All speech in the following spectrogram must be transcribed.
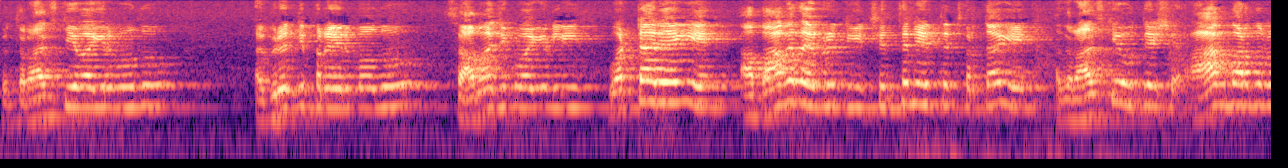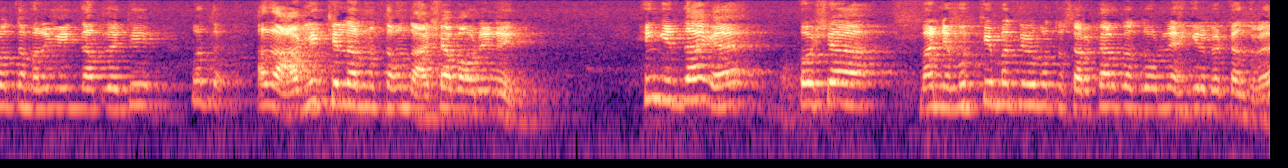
ಇವತ್ತು ರಾಜಕೀಯವಾಗಿರ್ಬೋದು ಅಭಿವೃದ್ಧಿ ಪರ ಇರ್ಬೋದು, ಸಾಮಾಜಿಕವಾಗಿರಲಿ, ಒಟ್ಟಾರೆಯಾಗಿ ಆ ಭಾಗದ ಅಭಿವೃದ್ಧಿಗೆ ಚಿಂತನೆ ಇರ್ತೈತೆ ಹೊರತಾಗಿ ಅದು ರಾಜಕೀಯ ಉದ್ದೇಶ ಆಗಬಾರ್ದು ಅನ್ನೋಂಥ ಮನವಿ ನಮ್ದೈತಿ ಮತ್ತು ಅದು ಆಗ್ಲಿಕ್ಕಿಲ್ಲ ಅನ್ನೋಂಥ ಒಂದು ಆಶಾಭಾವನೆನೇ ಐತಿ ಹಿಂಗಿದ್ದಾಗ ಬಹುಶಃ ಮಾನ್ಯ ಮುಖ್ಯಮಂತ್ರಿಗಳು ಮತ್ತು ಸರ್ಕಾರದ ಧೋರಣೆ ಹೆಂಗಿರ್ಬೇಕಂದ್ರೆ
